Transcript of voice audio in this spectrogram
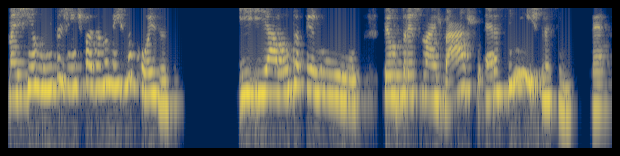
Mas tinha muita gente fazendo a mesma coisa. E, e, a luta pelo, pelo preço mais baixo era sinistra, assim, né?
